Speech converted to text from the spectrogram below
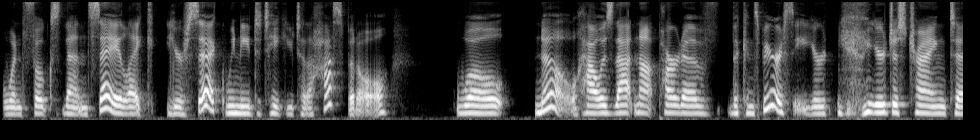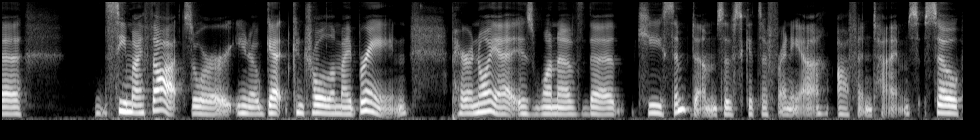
when folks then say like you're sick we need to take you to the hospital well no. How is that not part of the conspiracy? You're you're just trying to see my thoughts or you know get control of my brain. Paranoia is one of the key symptoms of schizophrenia oftentimes. So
